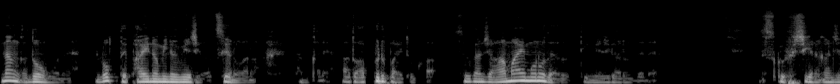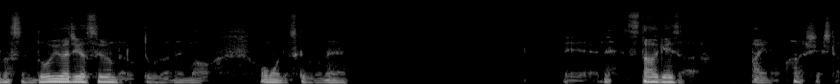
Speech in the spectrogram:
なんかどうもね、ロッテパイの実のイメージが強いのかな。なんかね、あとアップルパイとか、そういう感じで甘いものであるってイメージがあるんでね、すごい不思議な感じますね。どういう味がするんだろうってことはね、まあ、思うんですけどもね。えー、ね、スターゲイザーパイの話でした。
